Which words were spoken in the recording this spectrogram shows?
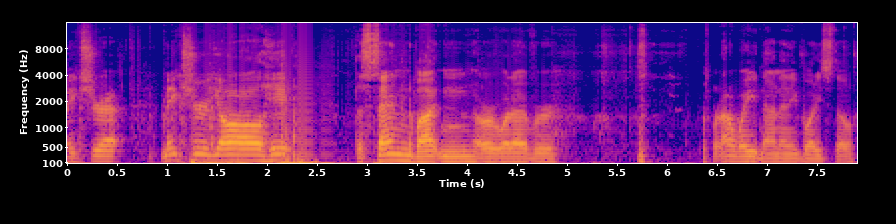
Make sure make sure y'all hit the send button or whatever. We're not waiting on anybody still.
